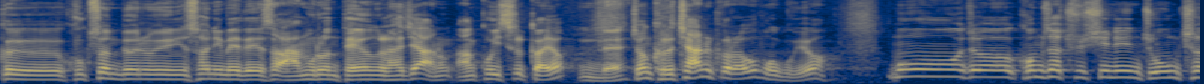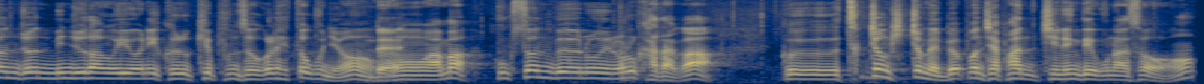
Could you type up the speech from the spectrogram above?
그 국선 변호인 선임에 대해서 아무런 대응을 하지 않, 않고 있을까요? 네. 전 그렇지 않을 거라고 보고요. 뭐 저 검사 출신인 조홍천 전 민주당 의원이 그렇게 분석을 했더군요. 네. 어, 아마 국선 변호인으로 가다가 그 특정 시점에 몇 번 재판 진행되고 나서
